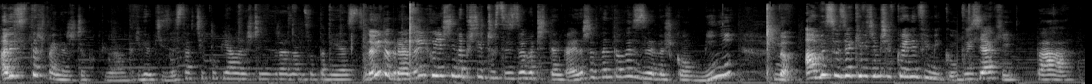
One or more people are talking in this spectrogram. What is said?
Ale też fajne rzeczy kupiłam. Taki wielki zestaw Ci kupiłam, jeszcze nie zdradzam, co tam jest. No i dobra, no i koniecznie napiszcie, czy chcecie zobaczyć ten kalendarz adwentowy z myszką mini. No, a my z Suziakiem widzimy się w kolejnym filmiku. Buziaki, pa!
